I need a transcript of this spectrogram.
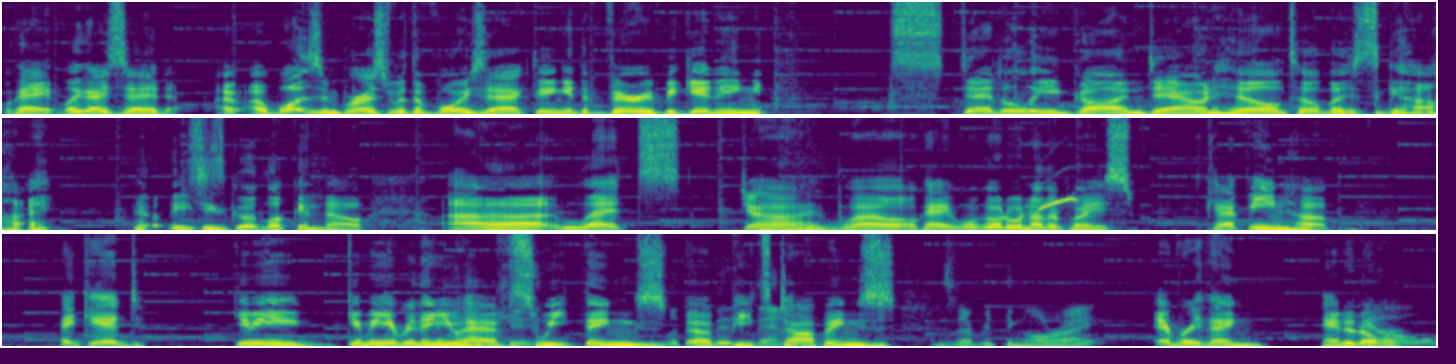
Okay, like I said, I, I was impressed with the voice acting at the very beginning. Steadily gone downhill till this guy. at least he's good looking though. Uh, let's. Uh, well, okay, we'll go to another place. Caffeine Hub. Hey kid, give me give me everything you have. kid. Sweet things, Look uh, pizza down. toppings, Is everything all right? everything. Hand it over.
